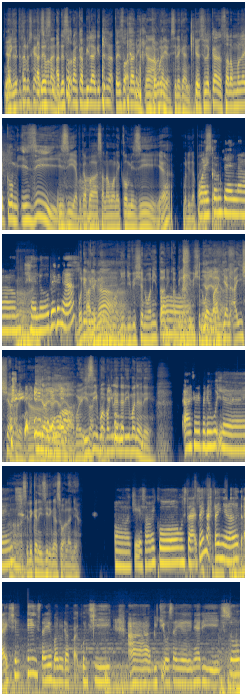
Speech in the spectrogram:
Ya, Baik, ada- kita teruskan ada, soalan. Ada seorang kabilah kita nak tanya soalan ni. Ya, Macam apa dia? Silakan. Okay, silakan. Assalamualaikum, Izzy. Izzy, apa khabar? Assalamualaikum Izzy. Ya, boleh dapat. Waalaikumsalam. Ah. Hello, boleh dengar? Boleh, Ah, boleh, dengar. boleh. Ha, ni division wanita ni, Oh. kabilah division Ya, wanita. ya. Bahagian Aisyah ni. Ah. Ya, ya, ya. Wah, baik, Izzy buat panggilan dari mana ni? Uh, saya daripada Woodlands. Ah, silakan Izzy dengan soalannya. Oh, okay, Assalamualaikum Ustaz. Saya nak tanya, actually saya baru dapat kunci uh, BTO saya ni hari. So,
